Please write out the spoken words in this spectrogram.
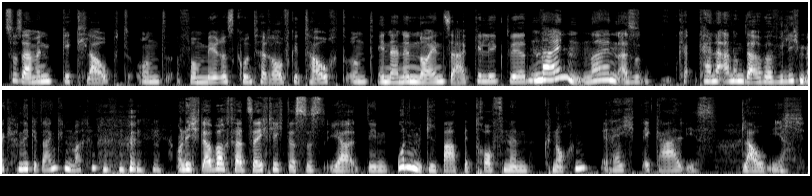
zusammen geglaubt und vom Meeresgrund heraufgetaucht und in einen neuen Sarg gelegt werden? Nein, nein, also ke- keine Ahnung, darüber will ich mir keine Gedanken machen. Und ich glaube auch tatsächlich, dass es ja den unmittelbar betroffenen Knochen recht egal ist, glaube Ja. ich.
